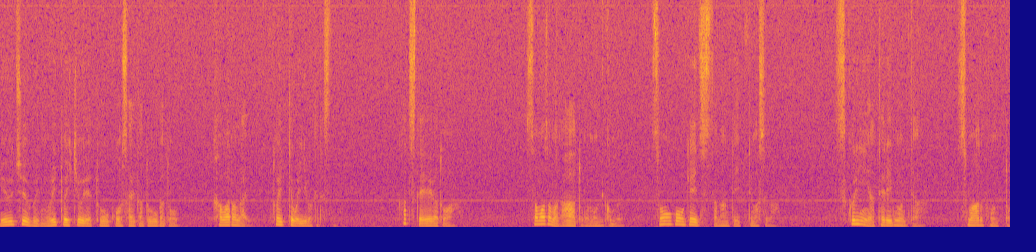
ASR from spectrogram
YouTube にノリと勢いで投稿された動画と変わらないと言ってもいいわけですね。かつて映画とはさまざまなアートを飲み込む総合芸術だなんて言ってますがスクリーンやテレビモニタースマートフォンと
